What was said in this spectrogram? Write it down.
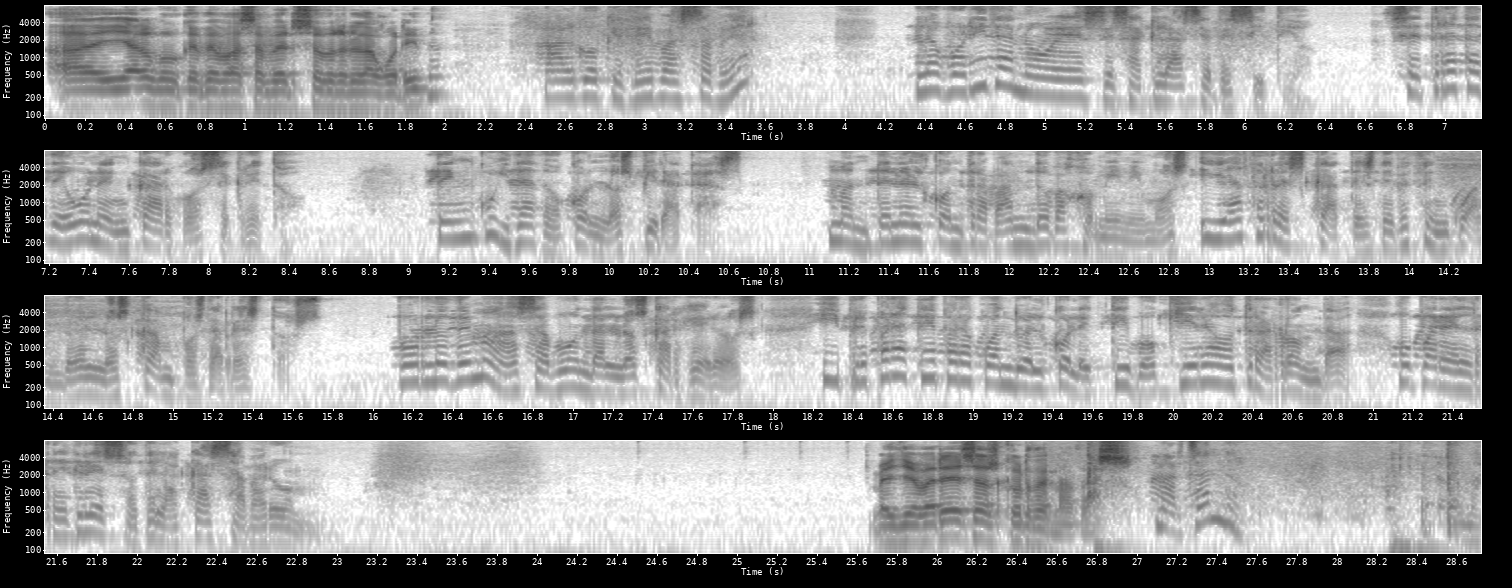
¿Hay algo que debas saber sobre la guarida? ¿Algo que debas saber? La guarida no es esa clase de sitio. Se trata de un encargo secreto. Ten cuidado con los piratas. Mantén el contrabando bajo mínimos y haz rescates de vez en cuando en los campos de restos. Por lo demás, abundan los cargueros. Y prepárate para cuando el colectivo quiera otra ronda o para el regreso de la casa Barum. Me llevaré esas coordenadas. Marchando. Toma,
